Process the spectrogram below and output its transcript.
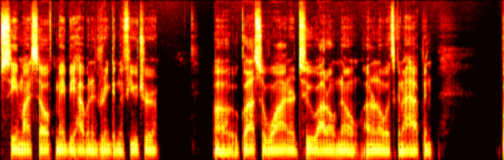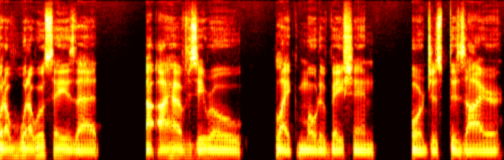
see myself maybe having a drink in the future a glass of wine or two. I don't know. I don't know what's to happen. But I, what I will say is that I have zero like motivation or just desire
